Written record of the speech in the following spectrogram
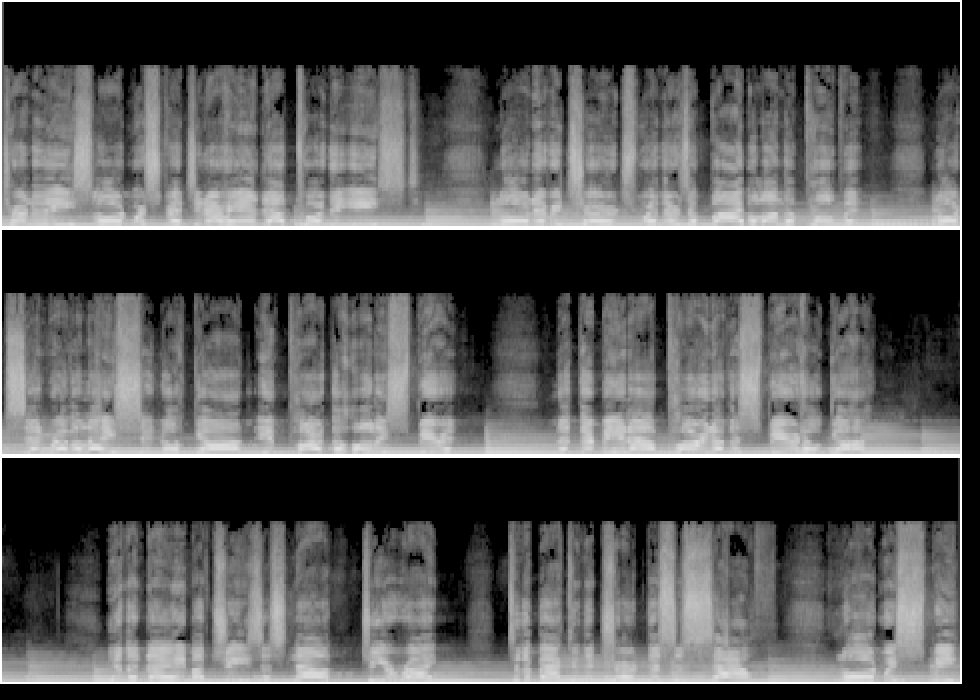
Turn to the east, Lord. We're stretching our hand out toward the east. Lord, every church where there's a Bible on the pulpit, Lord, send revelation, oh God. Impart the Holy Spirit. Let there be an outpouring of the Spirit, oh God. In the name of Jesus. Now to your right, to the back of the church. This is south. Lord, we speak,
